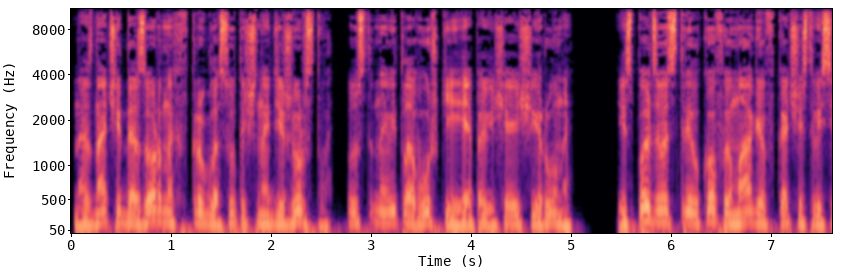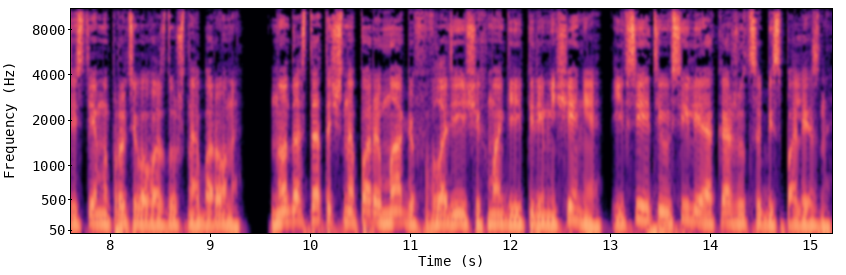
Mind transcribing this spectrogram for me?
назначить дозорных в круглосуточное дежурство, установить ловушки и оповещающие руны, использовать стрелков и магов в качестве системы противовоздушной обороны, но достаточно пары магов, владеющих магией перемещения, и все эти усилия окажутся бесполезны.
